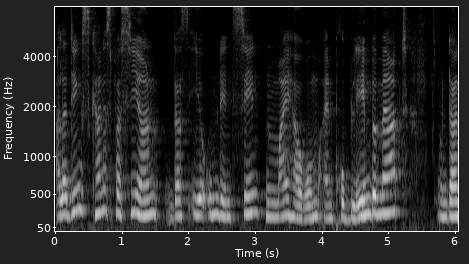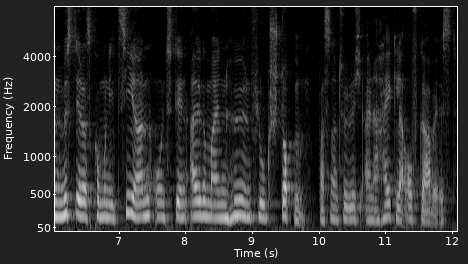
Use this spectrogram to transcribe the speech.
Allerdings kann es passieren, dass ihr um den 10. Mai herum ein Problem bemerkt – und dann müsst ihr das kommunizieren und den allgemeinen Höhenflug stoppen, was natürlich eine heikle Aufgabe ist.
